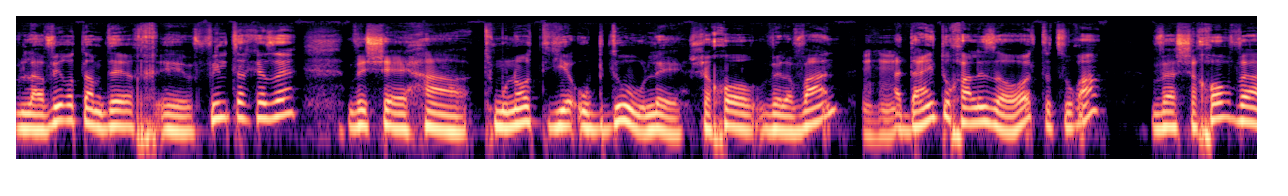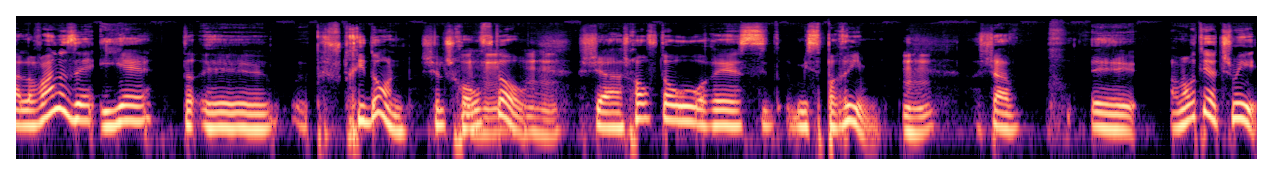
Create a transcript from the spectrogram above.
להעביר אותן דרך אה, פילטר כזה, ושהתמונות יעובדו לשחור ולבן, מהמם. עדיין תוכל לזהות את הצורה, והשחור והלבן הזה יהיה אה, פשוט חידון של שחור מהמם, ופטור. מהמם, שהשחור ופטור הוא הרי סד- מספרים. מהמם. עכשיו, אה, אמרתי לה, תשמעי,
